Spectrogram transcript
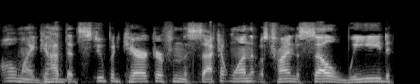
oh my god, that stupid character from the second one that was trying to sell weed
